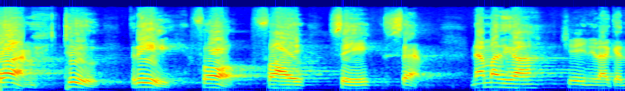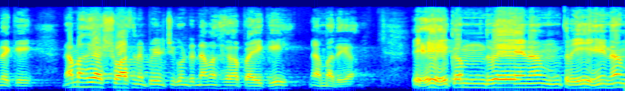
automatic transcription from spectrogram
One two three four five six seven నెమ్మదిగా చేయని ఇలా కిందకి నెమ్మదిగా శ్వాసను పీల్చుకుంటూ నెమ్మదిగా పైకి నెమ్మదిగా. ఏకం ద్వేనం త్రీణం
